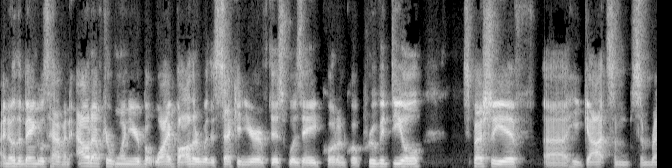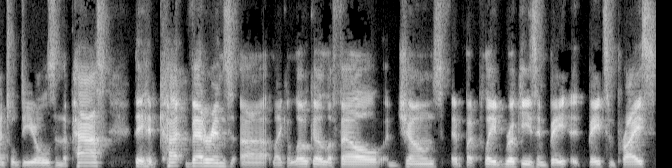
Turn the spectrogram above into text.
I know the Bengals have an out after one year, but why bother with a second year if this was a quote unquote prove it deal, especially if uh, he got some some rental deals in the past. They had cut veterans uh, like Aloka, LaFell, and Jones, but played rookies in Bates and Price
